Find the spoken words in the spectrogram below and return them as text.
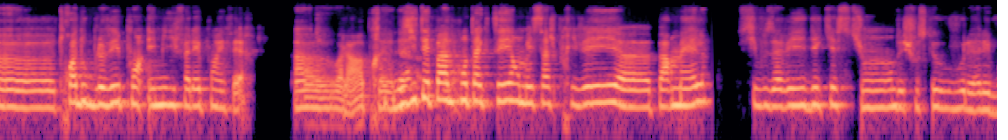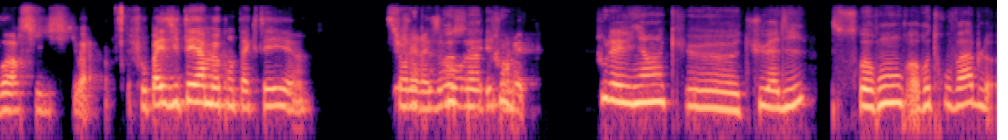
www.emiliefallet.fr. voilà, après, n'hésitez pas à me contacter en message privé, par mail, si vous avez des questions, des choses que vous voulez aller voir. Si, voilà. Il ne faut pas hésiter à me contacter sur les réseaux et tous les liens que tu as dit seront retrouvables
